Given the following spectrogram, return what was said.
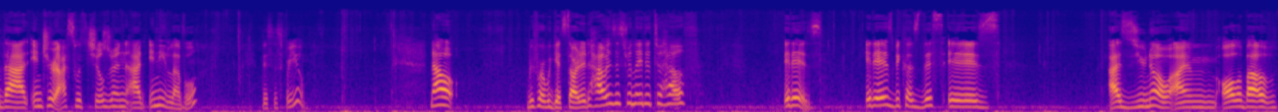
that interacts with children at any level, this is for you. Now, before we get started, how is this related to health? It is. It is because this is, as you know, I'm all about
